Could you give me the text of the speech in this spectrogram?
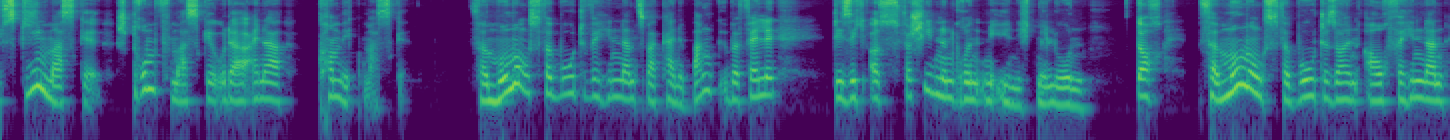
Skimaske, Strumpfmaske oder einer Comicmaske. Vermummungsverbote verhindern zwar keine Banküberfälle, die sich aus verschiedenen Gründen eh nicht mehr lohnen. Doch Vermummungsverbote sollen auch verhindern,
